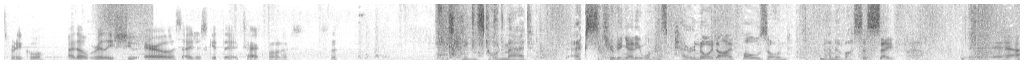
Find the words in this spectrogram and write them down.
That's pretty cool. I don't really shoot arrows, I just get the attack bonus. The king's gone mad. Executing anyone his paranoid eye falls on. None of us are safe. Yeah.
